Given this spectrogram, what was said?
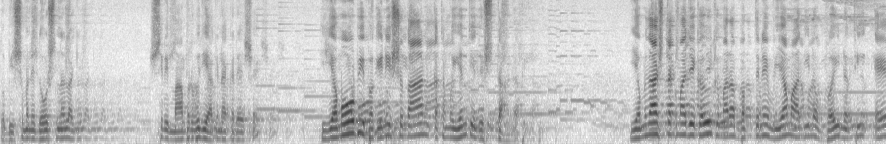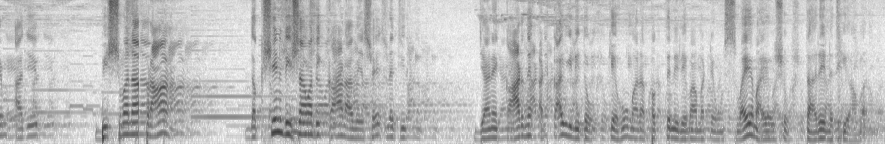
તો ભીષ્મને દોષ ન લાગ્યો શ્રી મહાપ્રભુજી આજ્ઞા કરે છે યમોભી ભગિની સુતાન કથમયંતી દુષ્ટાનપી. યમનાષ્ટકમાં જે કહ્યું કે મારા ભક્તને વ્યમ આદિનો ભય નથી, એમ આજે વિશ્વના પ્રાણ દક્ષિણ દિશામાંથી કાળ આવે છે અને જાણે કાળને અટકાવી લીધો કે હું મારા ભક્તને લેવા માટે હું સ્વયં આવ્યો છું, તારે નથી આવવાનું.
